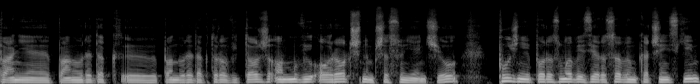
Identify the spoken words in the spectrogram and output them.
panie, panu, e, panu redaktorowi to, że on mówił o rocznym przesunięciu. Później po rozmowie z Jarosławem Kaczyńskim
